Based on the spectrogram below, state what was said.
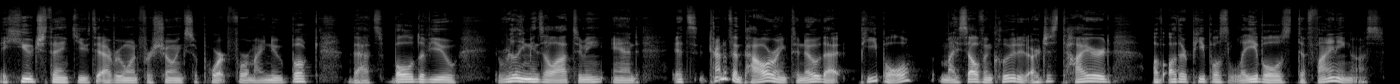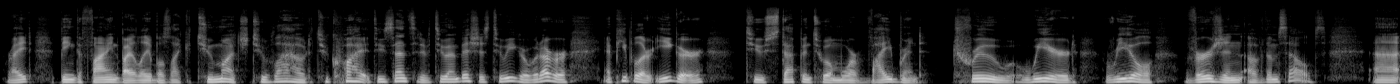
A huge thank you to everyone for showing support for my new book. That's bold of you. It really means a lot to me. And it's kind of empowering to know that people, myself included, are just tired of other people's labels defining us right? Being defined by labels like too much, too loud, too quiet, too sensitive, too ambitious, too eager, whatever. And people are eager to step into a more vibrant, true, weird, real version of themselves. Uh,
